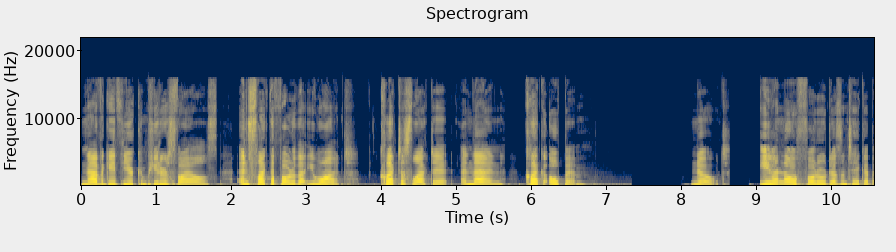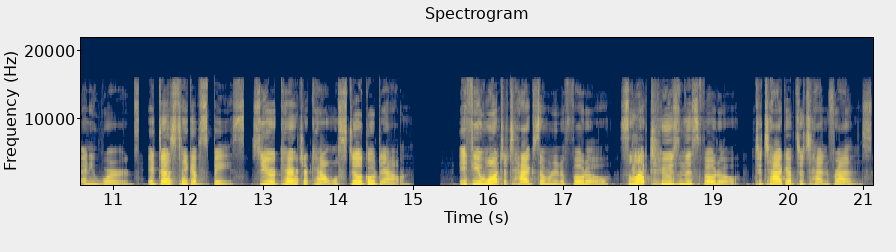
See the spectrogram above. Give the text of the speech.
navigate through your computer's files and select the photo that you want. Click to select it and then click Open. Note, even though a photo doesn't take up any words, it does take up space, so your character count will still go down. If you want to tag someone in a photo, select who's in this photo to tag up to 10 friends.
